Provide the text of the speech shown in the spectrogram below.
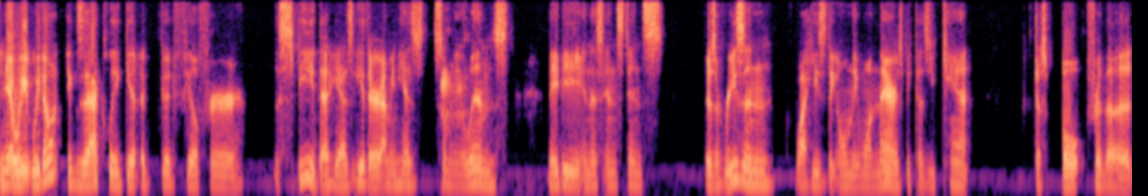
And yeah, we we don't exactly get a good feel for the speed that he has either. I mean, he has so many Mhm. limbs. Maybe in this instance, there's a reason why he's the only one there is because you can't just bolt for the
